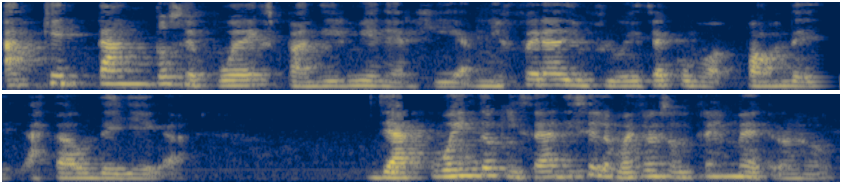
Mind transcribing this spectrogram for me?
¿a qué tanto se puede expandir mi energía, mi esfera de influencia como hasta dónde llega? Ya cuento quizás, dice los maestros son tres metros, ¿no?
